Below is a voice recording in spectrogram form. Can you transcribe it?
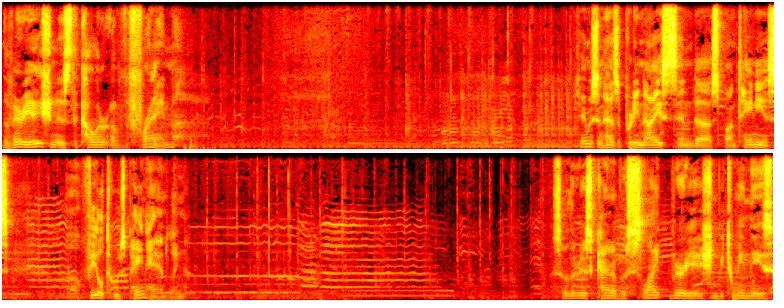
the variation is the color of the frame. Jamison has a pretty nice and uh, spontaneous uh, feel to his paint handling. So there is kind of a slight variation between these.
